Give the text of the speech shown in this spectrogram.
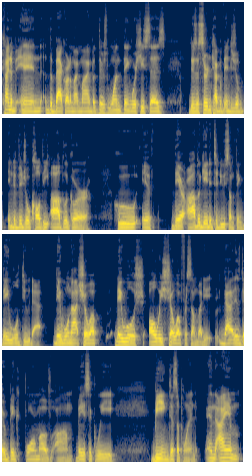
kind of in the background of my mind. But there's one thing where she says there's a certain type of individual individual called the obliger, who if they're obligated to do something, they will do that. They will not show up. They will sh- always show up for somebody. That is their big form of um, basically being disciplined. And I am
